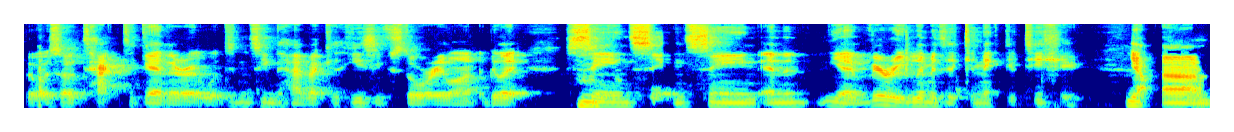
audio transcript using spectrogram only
that were sort of tacked together. It didn't seem to have a cohesive storyline. It'd be like Hmm. scene, scene, scene, and then, yeah, very limited connective tissue. Yeah. Um,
